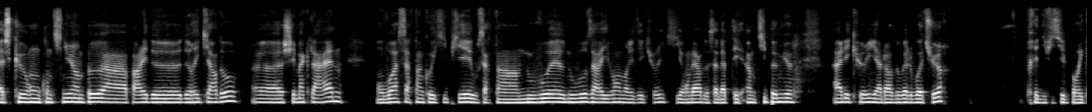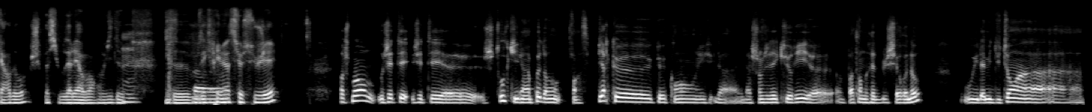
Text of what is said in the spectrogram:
est-ce qu'on continue un peu à parler de, de Ricardo euh, chez McLaren? On voit certains coéquipiers ou certains nouveaux, nouveaux arrivants dans les écuries qui ont l'air de s'adapter un petit peu mieux à l'écurie, à leur nouvelle voiture. Très difficile pour Ricardo. Je ne sais pas si vous allez avoir envie de, Mm. de vous Euh, exprimer à ce sujet. Franchement, j'étais, j'étais, euh, je trouve qu'il est un peu dans. Enfin, c'est pire que, que quand il a, il a changé d'écurie euh, en partant de Red Bull chez Renault, où il a mis du temps à,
